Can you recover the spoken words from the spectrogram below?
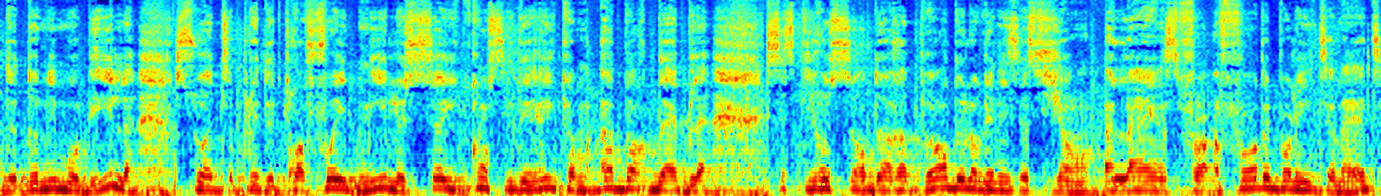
de données mobiles, soit plus de trois fois et demi le seuil considéré comme abordable. C'est ce qui ressort d'un rapport de l'organisation Alliance for Affordable Internet,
